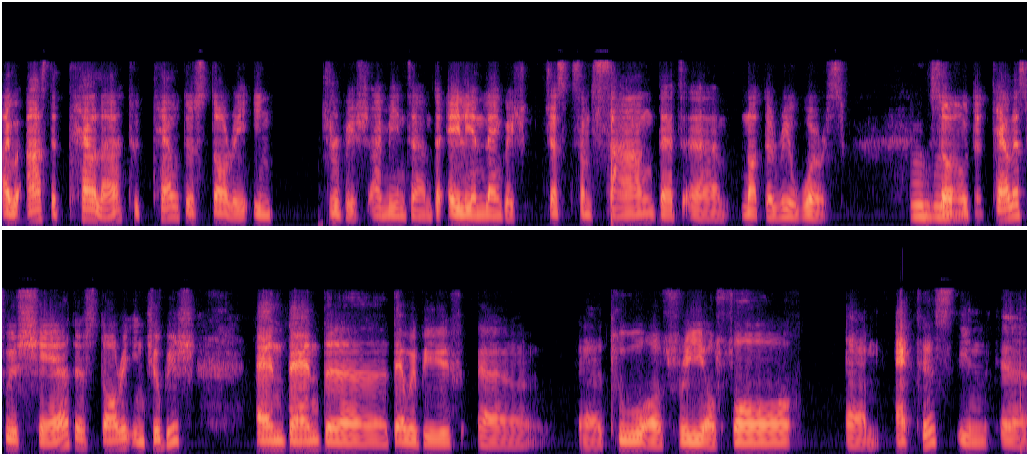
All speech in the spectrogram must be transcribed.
I will ask the teller to tell the story in gibberish. I mean um, the alien language, just some sound that um, not the real words. Mm-hmm. So the tellers will share the story in gibberish, and then the there will be uh, uh, two or three or four um, actors in uh,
